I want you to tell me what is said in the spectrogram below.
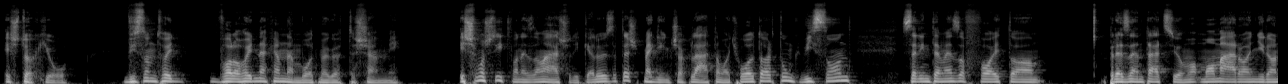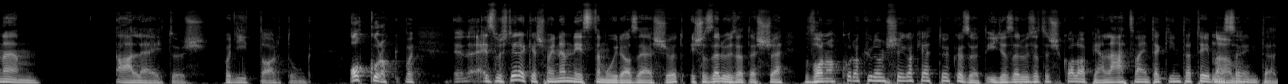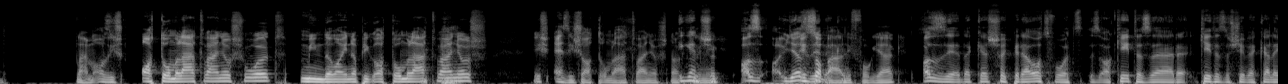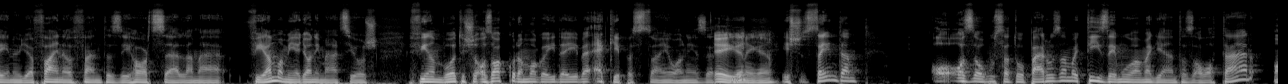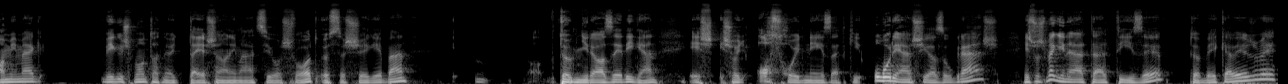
és tök jó. Viszont, hogy valahogy nekem nem volt mögötte semmi. És most itt van ez a második előzetes, megint csak látom, hogy hol tartunk, viszont szerintem ez a fajta prezentáció ma, ma már annyira nem állejtős, hogy itt tartunk. Akkor, vagy, ez most érdekes, mert nem néztem újra az elsőt, és az előzetesre van akkor a különbség a kettő között? Így az előzetesek alapján, látvány tekintetében Nem. szerinted? Nem, az is atomlátványos volt, mind a mai napig atomlátványos, és ez is atomlátványosnak Igen, tűnik. csak az, ugye az és az zabálni érdekes, fogják. az az érdekes, hogy például ott volt ez a 2000, 2000-es évek elején ugye a Final Fantasy harc szelleme film, ami egy animációs film volt, és az akkora maga idejében elképesztően jól nézett Igen, ki. igen. És szerintem azzal húzható párhuzam, hogy tíz év múlva megjelent az Avatar, ami meg végül is mondhatni, hogy teljesen animációs volt összességében, többnyire azért igen, és, és hogy az, hogy nézett ki. Óriási az ugrás, és most megint eltelt tíz év, többé-kevésbé,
